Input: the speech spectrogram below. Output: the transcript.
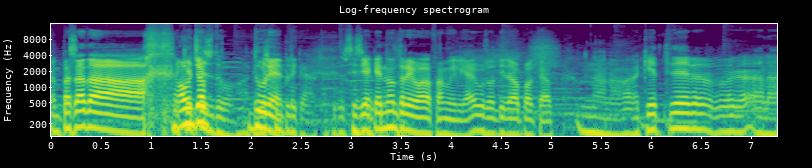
Hem passat a, a un joc dur, duret. complicat. Aquest és Sí, sí, aquest no el traieu a la família, eh? us el tirarà pel cap. No, no, aquest eh, a la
